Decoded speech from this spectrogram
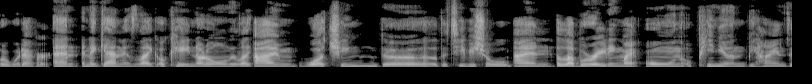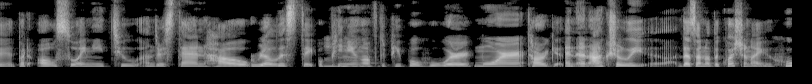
or whatever. And, and again, it's like, okay, not only like I'm watching the, the TV show and elaborating my own opinion behind it, but also I need to understand how realistic opinion Mhm. of the people who were more target. And and actually, uh, that's another question. Like, who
